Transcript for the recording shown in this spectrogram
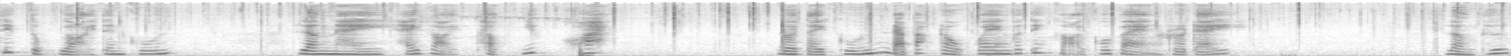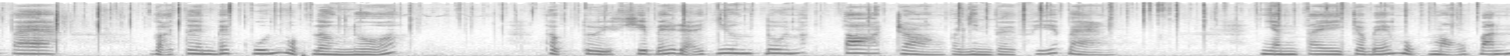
tiếp tục gọi tên cuốn. Lần này hãy gọi thật dứt khoát. Đôi tay cuốn đã bắt đầu quen với tiếng gọi của bạn rồi đấy. Lần thứ ba, gọi tên bé cuốn một lần nữa. Thật tuyệt khi bé đã dương đôi mắt to tròn và nhìn về phía bạn nhanh tay cho bé một mẫu bánh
